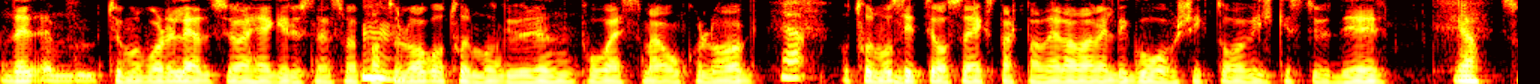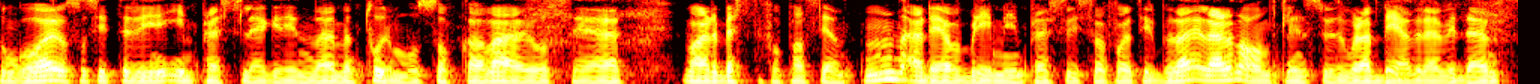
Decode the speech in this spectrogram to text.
det, Tumorbordet ledes jo av Hege Russnes, som er Mm. patolog, og Tormod Guren på OS, som er onkolog. Ja. Og Tormod sitter jo også i ekspertpanelet. Han har veldig god oversikt over hvilke studier Ja. som går. Og så sitter de Impress-leger inne der. Men Tormods oppgave er jo å se hva er det beste for pasienten. Er det å bli med Impress hvis han får et tilbud der, eller er det en annen klinisk studie hvor det er bedre evidens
